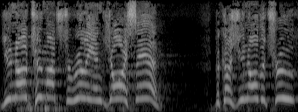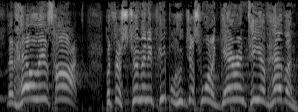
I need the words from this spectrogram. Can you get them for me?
You know too much to really enjoy sin because you know the truth that hell is hot but there's too many people who just want a guarantee of heaven.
